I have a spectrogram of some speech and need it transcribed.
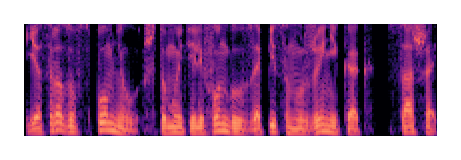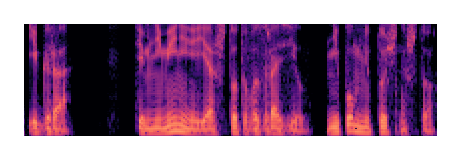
Я сразу вспомнил, что мой телефон был записан у Жени как «Саша Игра». Тем не менее, я что-то возразил, не помню точно что.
